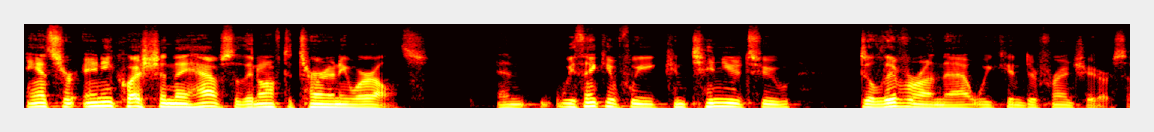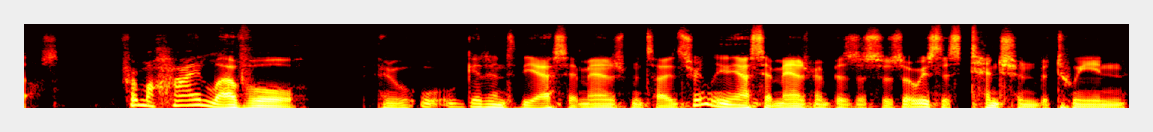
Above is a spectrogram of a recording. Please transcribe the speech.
answer any question they have so they don't have to turn anywhere else. And we think if we continue to deliver on that, we can differentiate ourselves. From a high level, and we'll get into the asset management side. Certainly, in the asset management business, there's always this tension between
